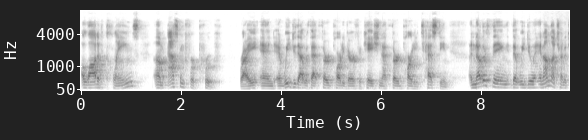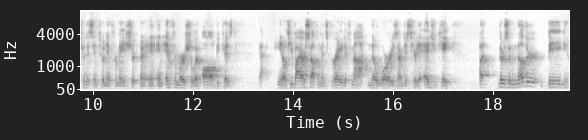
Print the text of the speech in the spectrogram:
a lot of claims, um, ask them for proof, right? And, and we do that with that third party verification, that third party testing. Another thing that we do, and I'm not trying to turn this into an information, an infomercial at all, because you know, if you buy our supplements, great. If not, no worries. I'm just here to educate uh, there's another big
